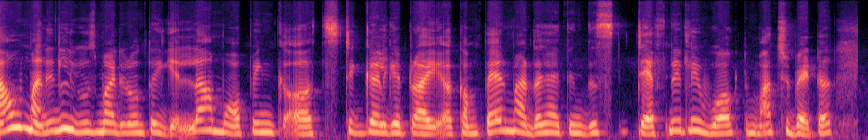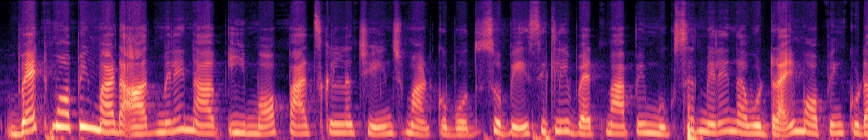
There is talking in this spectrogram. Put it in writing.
ನಾವು ಮನೇಲಿ ಯೂಸ್ ಮಾಡಿರುವಂಥ ಎಲ್ಲ ಮಾಪಿಂಗ್ ಸ್ಟಿಕ್ಗಳಿಗೆ ಟ್ರೈ ಕಂಪೇರ್ ಮಾಡಿದಾಗ I think this definitely worked much better wet mopping ಮಾಡಿ ಆದಮೇಲೆ ನಾವು ಈ ಮಾಪ್ ಪ್ಯಾಡ್ಸ್ಗಳನ್ನ ಚೇಂಜ್ ಮಾಡ್ಕೋಬೋದು. ಸೊ ಬೇಸಿಕ್ಲಿ ವೆಟ್ ಮ್ಯಾಪಿಂಗ್ ಮುಗಿಸಿದ ಮೇಲೆ ನಾವು ಡ್ರೈ ಮಾಪಿಂಗ್ ಕೂಡ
